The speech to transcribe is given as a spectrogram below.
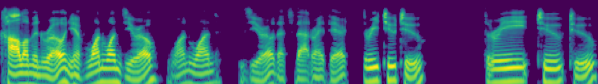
column and row, and you have 1, 1, 0, 1, 1, 0. That's that right there. 3, 2, 2, 3, 2, 2.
